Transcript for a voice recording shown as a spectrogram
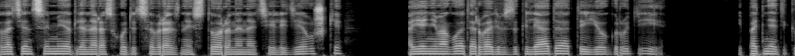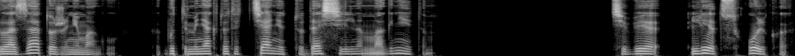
Полотенце медленно расходится в разные стороны на теле девушки — а я не могу оторвать взгляда от ее груди. И поднять глаза тоже не могу, как будто меня кто-то тянет туда сильным магнитом. «Тебе лет сколько?»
